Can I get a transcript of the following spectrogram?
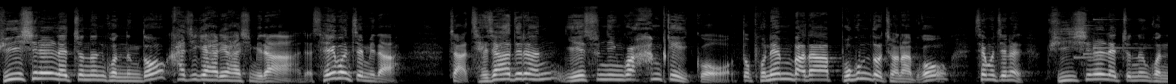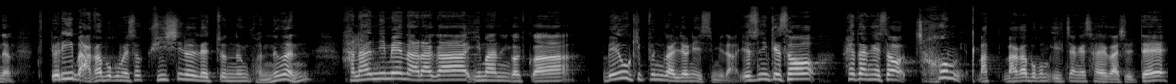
귀신을 내쫓는 권능도 가지게 하려 하심이라. 자, 세 번째입니다. 자, 제자들은 예수님과 함께 있고 또 보냄받아 복음도 전하고 세 번째는 귀신을 내쫓는 권능. 특별히 마가복음에서 귀신을 내쫓는 권능은 하나님의 나라가 임하는 것과 매우 깊은 관련이 있습니다. 예수님께서 회당에서 처음 마가복음 1장에 사역하실 때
